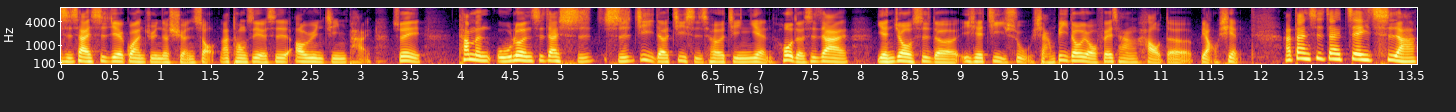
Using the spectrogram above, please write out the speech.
时赛世界冠军的选手，那同时也是奥运金牌。所以他们无论是在实实际的计时车经验，或者是在研究室的一些技术，想必都有非常好的表现。那但是在这一次啊，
